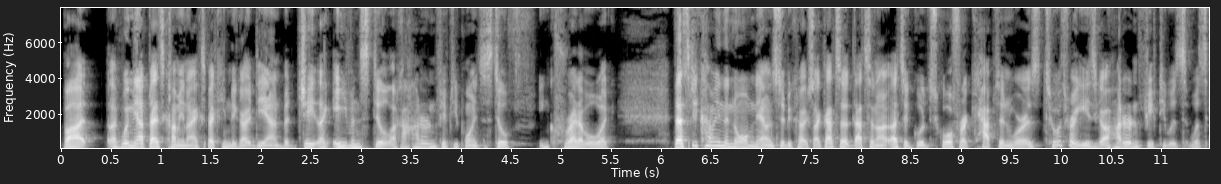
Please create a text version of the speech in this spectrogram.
but like when the updates come in, I expect him to go down. But gee, like even still, like 150 points is still f- incredible. Like that's becoming the norm now in Supercoach. Like that's a that's a that's a good score for a captain. Whereas two or three years ago, 150 was was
